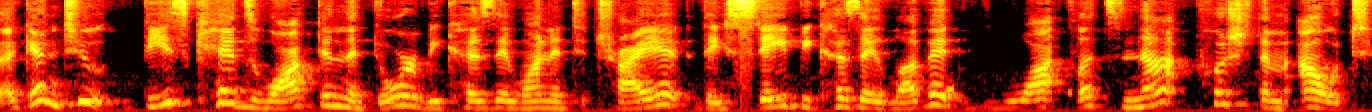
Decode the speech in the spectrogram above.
again too these kids walked in the door because they wanted to try it. They stayed because they love it. What let's not push them out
